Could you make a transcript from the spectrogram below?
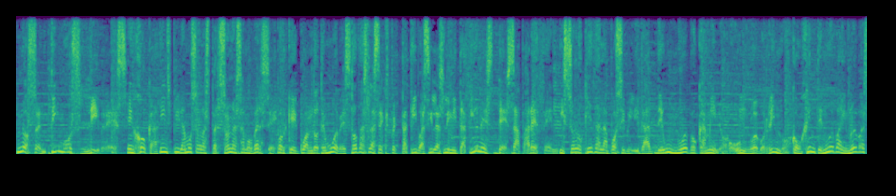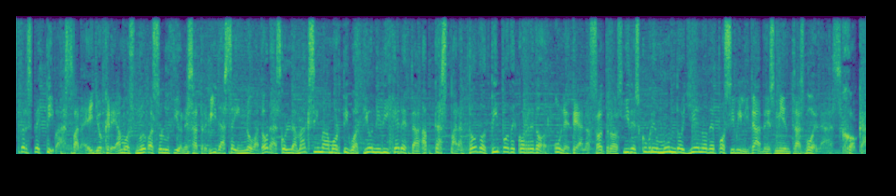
Nos sentimos libres. En Joca inspiramos a las personas a moverse porque cuando te mueves todas las expectativas y las limitaciones desaparecen y solo queda la posibilidad de un nuevo camino o un nuevo ritmo con gente nueva y nuevas perspectivas. Para ello creamos nuevas soluciones atrevidas e innovadoras con la máxima amortiguación y ligereza aptas para todo tipo de corredor. Únete a nosotros y descubre un mundo lleno de posibilidades mientras vuelas. Joca,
